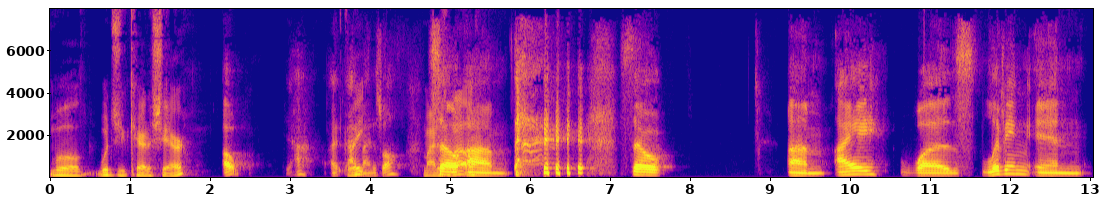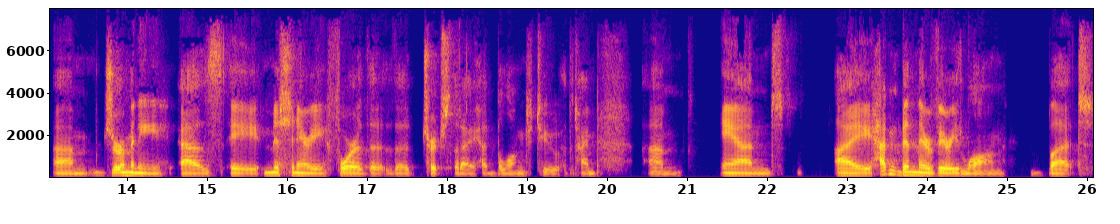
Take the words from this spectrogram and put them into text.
Well, would you care to share? Oh, yeah, I, I might as well. Might so, as well. um, so, um, I was living in um, Germany as a missionary for the the church that I had belonged to at the time, um, and I hadn't been there very long, but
